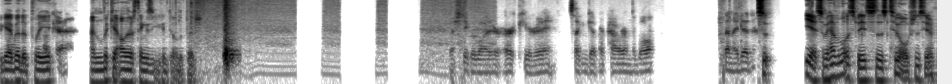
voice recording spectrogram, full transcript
forget about the play, Okay. and look at other things that you can do on the pitch. I should take a wider arc here, right? So I can get more power in the ball than I did. So yeah, so we have a lot of space. So there's two options here.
